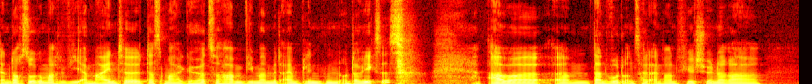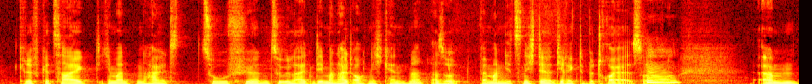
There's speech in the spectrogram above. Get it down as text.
dann doch so gemacht, wie er meinte, das mal gehört zu haben, wie man mit einem Blinden unterwegs ist. Aber ähm, dann wurde uns halt einfach ein viel schönerer Griff gezeigt, jemanden halt zu führen, zu geleiten, den man halt auch nicht kennt. Ne? Also wenn man jetzt nicht der direkte Betreuer ist oder so. Ähm,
